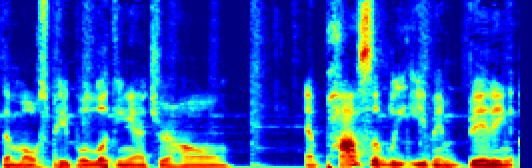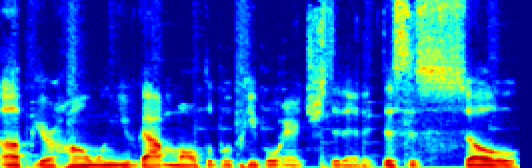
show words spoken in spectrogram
the most people looking at your home, and possibly even bidding up your home when you've got multiple people interested in it. This is so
